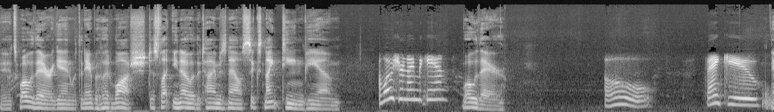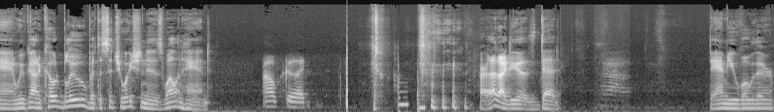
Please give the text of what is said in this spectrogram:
It's Woe there again with the Neighborhood Watch. Just let you know the time is now 6.19 p.m. What was your name again? Woe there. Oh. Thank you. And we've got a code blue, but the situation is well in hand. Oh, good. Alright, that idea is dead. Damn you, Woe there.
